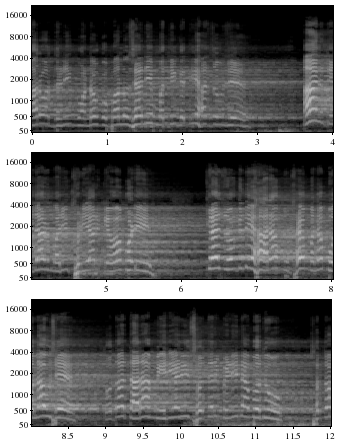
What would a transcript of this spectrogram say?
મારો ધણી ગોંડો ગોપાલો છે ની મતી ગતિ હાચવું છે. આન કીદાણ મારી ખોડિયાર કહેવા મળી કે, જો કદી હારા મુખે મને બોલાવશે, તો તો તારા મેરિયાની છોતેર પીડી ના બધું. તો તો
